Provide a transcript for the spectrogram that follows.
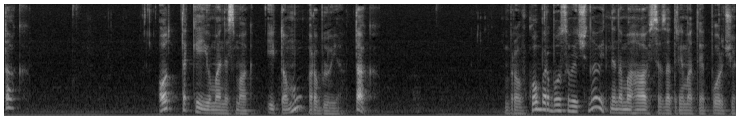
так. От такий у мене смак, і тому роблю я так. Бровко Барбосович навіть не намагався затримати порчу,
